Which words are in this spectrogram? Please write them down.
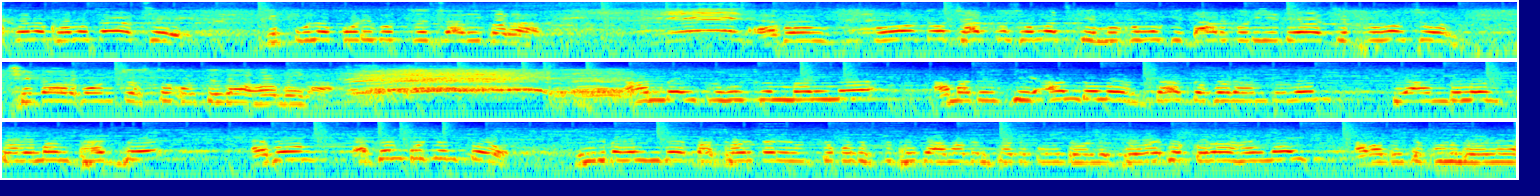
এখনও ক্ষমতা আছে যে পুনঃ পরিবর্তন জারি করার। এবং কোর্ট ও ছাত্র সমাজকে মুখোমুখি দাঁড় করিয়ে দেওয়ার যে প্রহসন, সেটা আর মঞ্চস্থ করতে দেওয়া হবে না। আমরা এই প্রহসন মানি না। আমাদের যে আন্দোলন, চার দফার আন্দোলন, সেই আন্দোলন চলমান থাকবে এবং এখন পর্যন্ত নির্বাহী বিভাগ বা সরকারের উচ্চপদস্থ থেকে আমাদের সাথে কোনো ধরনের যোগাযোগ করা হয় নাই, আমাদেরকে কোনো ধরনের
